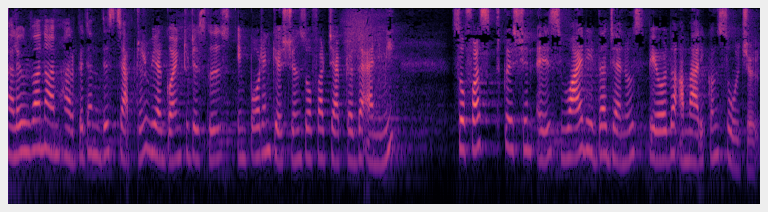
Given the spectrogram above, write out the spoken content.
Hello everyone, I am Harpreet and this chapter we are going to discuss important questions of our chapter The Enemy. So first question is why did the general spare the American soldiers?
